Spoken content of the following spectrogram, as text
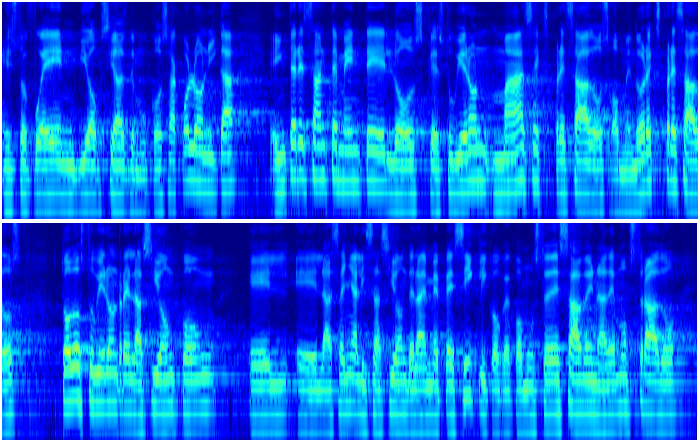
Esto fue en biopsias de mucosa colónica e interesantemente los que estuvieron más expresados o menor expresados, todos tuvieron relación con eh, la señalización del AMP cíclico, que como ustedes saben ha demostrado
